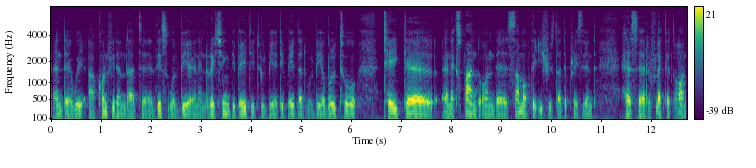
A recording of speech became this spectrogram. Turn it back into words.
and uh, we are confident that uh, this will be an enriching debate. It will be a debate that will be able to take uh, and expand on the, some of the issues that the President has uh, reflected on.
